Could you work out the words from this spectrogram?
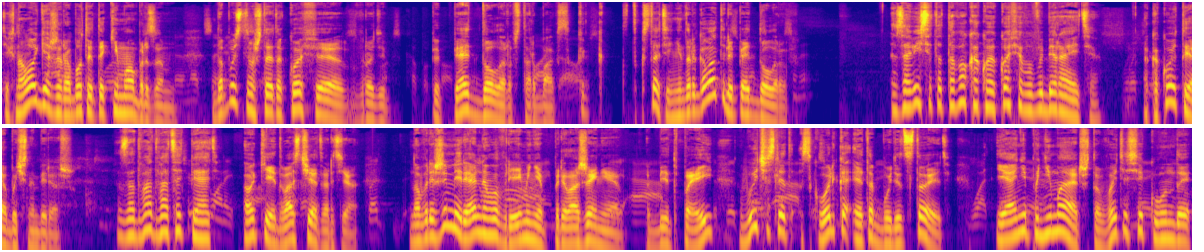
Технология же работает таким образом. Допустим, что это кофе вроде 5 долларов Starbucks. Кстати, не дороговато ли 5 долларов? Зависит от того, какой кофе вы выбираете. А какой ты обычно берешь? За 2.25. Окей, 2 с четвертью. Но в режиме реального времени приложение BitPay вычислит, сколько это будет стоить. И они понимают, что в эти секунды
